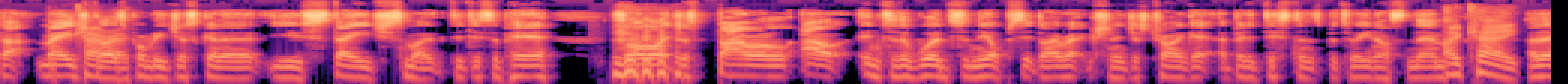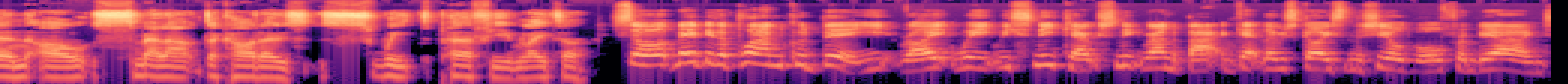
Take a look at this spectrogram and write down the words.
that mage Caro. guy's probably just gonna use stage smoke to disappear. So I might just barrel out into the woods in the opposite direction and just try and get a bit of distance between us and them. Okay, And then I'll smell out DeCaro's sweet perfume later. So maybe the plan could be, right, we, we sneak out, sneak round the back and get those guys in the shield wall from behind.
